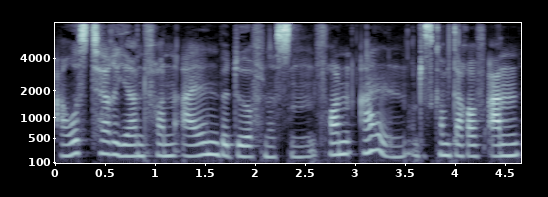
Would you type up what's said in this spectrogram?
Austarieren von allen Bedürfnissen, von allen. Und es kommt darauf an,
